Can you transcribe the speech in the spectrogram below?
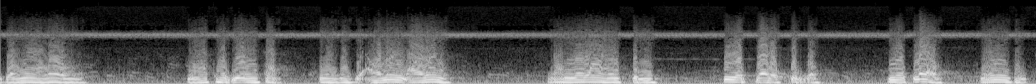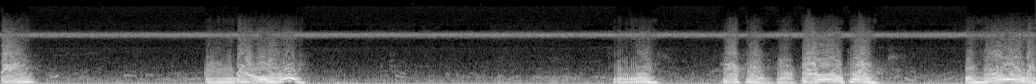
มาพิจารณาเลยหาเทศยิงสัตว์มันจะเอามันเอามันวันเวลามันกินชีวิตบริสุทธิ์เลยหยุดเลยไม่มีสังตายตายได้อีหยังใครเนี่ยพาผ่านหัวของเงินทองที่หามาได้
